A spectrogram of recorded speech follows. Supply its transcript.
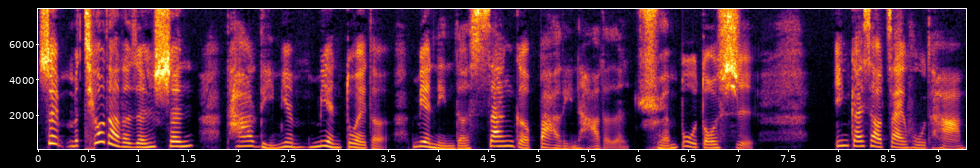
所以，Matilda 的人生，她里面面对的、面临的三个霸凌她的人，全部都是应该是要在乎她、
